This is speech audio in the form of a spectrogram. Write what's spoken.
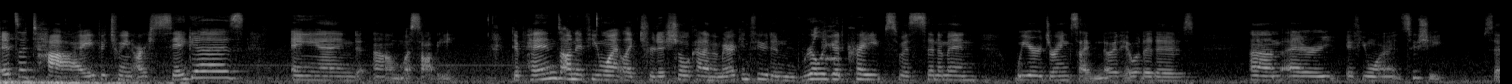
It's a tie between Arsaga's and um, Wasabi. Depends on if you want like traditional kind of American food and really good crepes with cinnamon, weird drinks. I have no idea what it is. Um, or if you want sushi. So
